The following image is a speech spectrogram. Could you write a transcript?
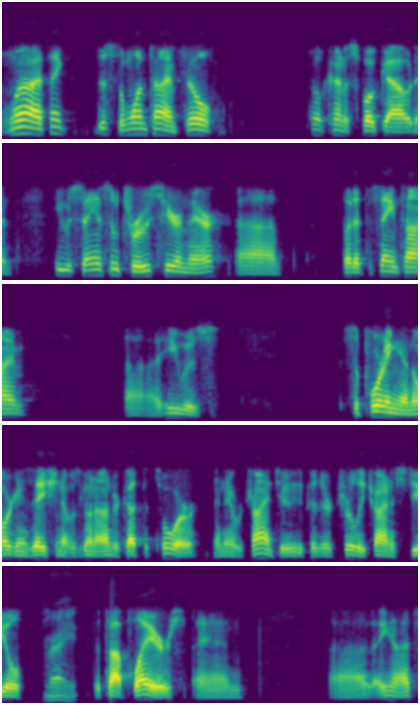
Well, I think this is the one time Phil Phil kind of spoke out, and he was saying some truths here and there, uh, but at the same time, uh, he was supporting an organization that was going to undercut the tour, and they were trying to because they're truly trying to steal right. the top players, and uh, you know that's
